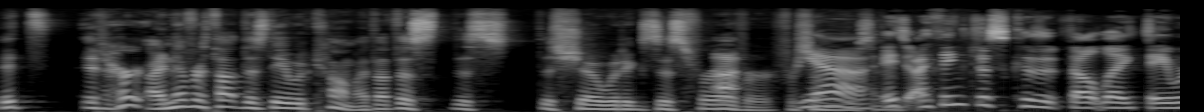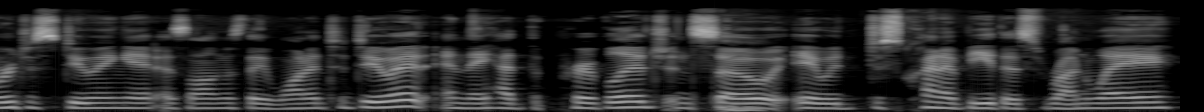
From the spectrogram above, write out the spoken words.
it it hurt. I never thought this day would come. I thought this this this show would exist forever for some yeah, reason. it, I think just because it felt like they were just doing it as long as they wanted to do it, and they had the privilege, and so Mm-hmm. it would just kind of be this runway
